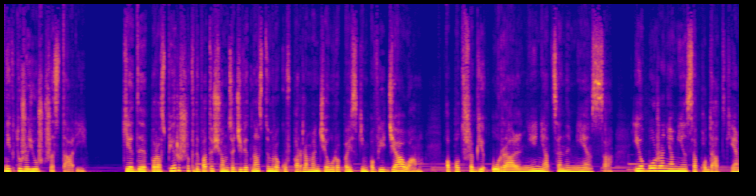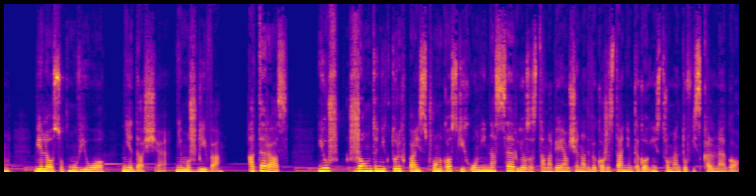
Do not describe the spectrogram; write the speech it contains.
Niektórzy już przestali. Kiedy po raz pierwszy w 2019 roku w Parlamencie Europejskim powiedziałam o potrzebie urealnienia ceny mięsa i obłożenia mięsa podatkiem, wiele osób mówiło: nie da się, niemożliwe. A teraz już rządy niektórych państw członkowskich Unii na serio zastanawiają się nad wykorzystaniem tego instrumentu fiskalnego.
